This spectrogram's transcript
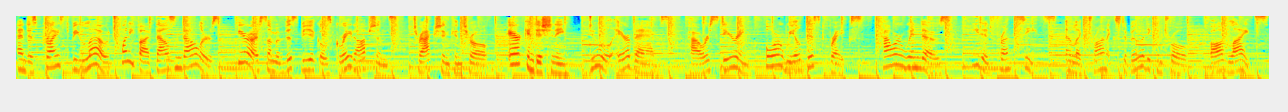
and is priced below $25,000. Here are some of this vehicle's great options. Traction control, air conditioning, dual airbags, power steering, four-wheel disc brakes, power windows, heated front seats, electronic stability control, fog lights,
